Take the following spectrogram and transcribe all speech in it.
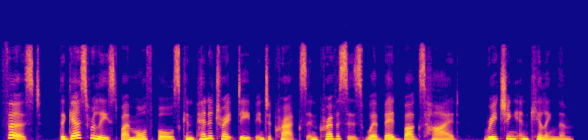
First, the gas released by mothballs can penetrate deep into cracks and crevices where bed bugs hide, reaching and killing them.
